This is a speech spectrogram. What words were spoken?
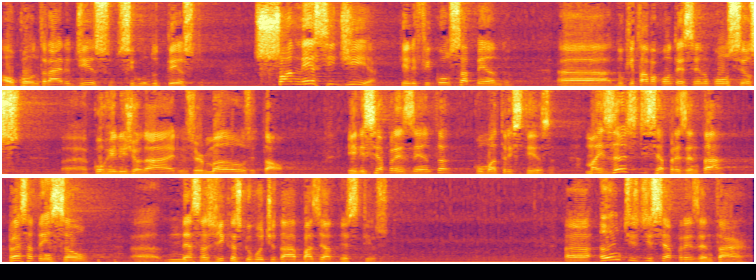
Ao contrário disso, segundo o texto, só nesse dia que ele ficou sabendo ah, do que estava acontecendo com os seus ah, correligionários, irmãos e tal, ele se apresenta com uma tristeza. Mas antes de se apresentar, presta atenção ah, nessas dicas que eu vou te dar baseado nesse texto. Ah, antes de se apresentar,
